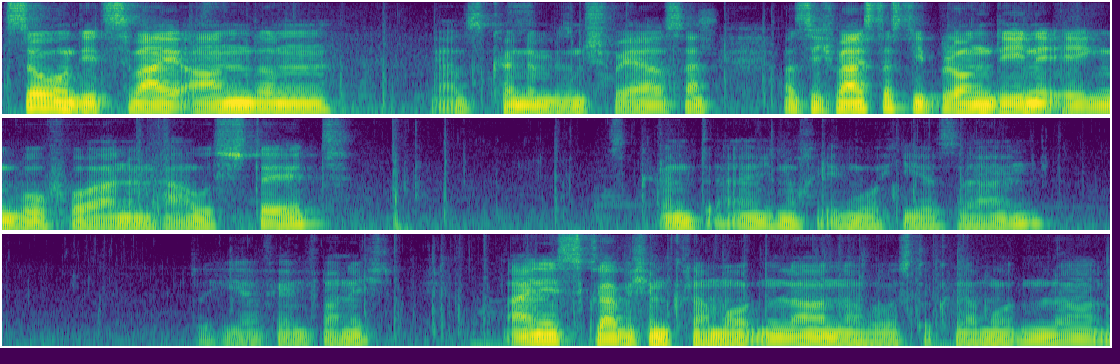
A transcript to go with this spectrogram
So, und die zwei anderen... Ja, das könnte ein bisschen schwer sein. Also ich weiß, dass die Blondine irgendwo vor einem Haus steht. Könnte eigentlich noch irgendwo hier sein. Also hier auf jeden Fall nicht. Eine ist, glaube ich, im Klamottenladen. Aber wo ist der Klamottenladen?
